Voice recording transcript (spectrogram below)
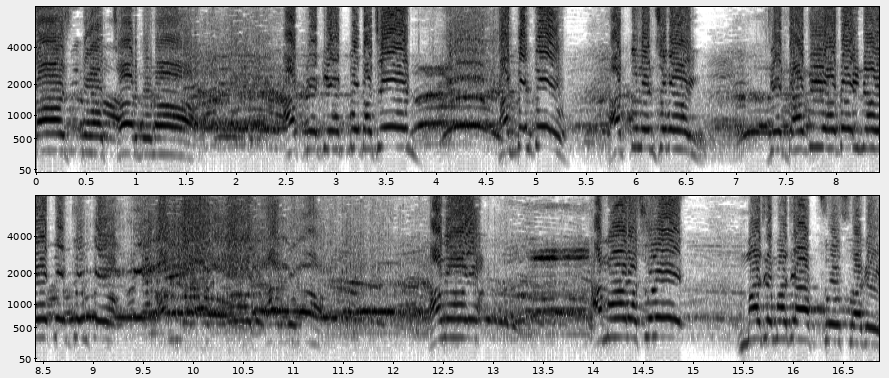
রাজপথ ছাড়বো না। আপনি কি একমত আছেন? থাকবেন তো? হাত তুলেন সবাই। যে দাবি আদায় না হওয়া পর্যন্ত আমরা আমার আসলে মাঝে মাঝে আফসোস লাগে।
